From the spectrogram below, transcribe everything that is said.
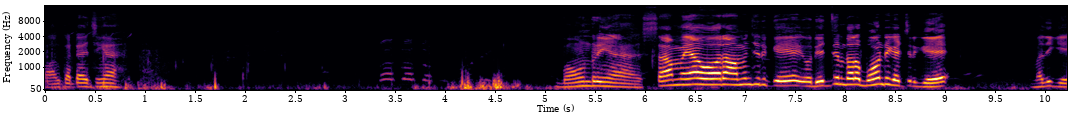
பால் கட் ஆயிடுச்சுங்க பவுண்டரிங்க செமையாக ஓரம் அமைஞ்சிருக்கு ஒரு எஜ் இருந்தாலும் பவுண்டரி கிடச்சிருக்கு மதிக்கு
